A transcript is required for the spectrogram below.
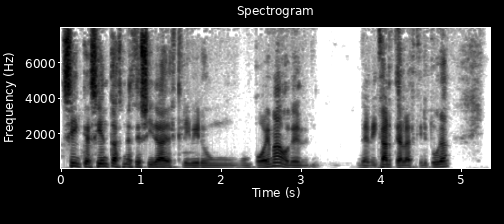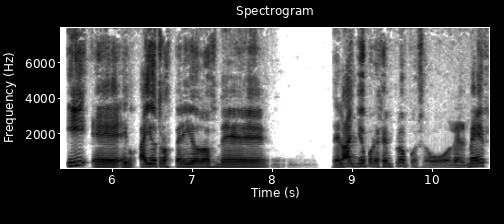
sin que sientas necesidad de escribir un, poema o de dedicarte a la escritura. Y eh, hay otros periodos de, del año, por ejemplo, pues, o del mes,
